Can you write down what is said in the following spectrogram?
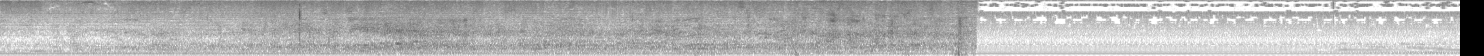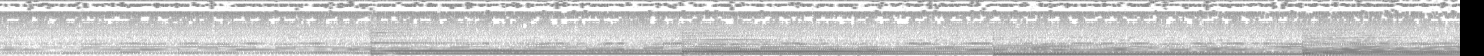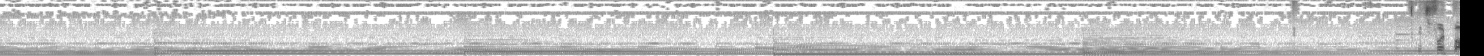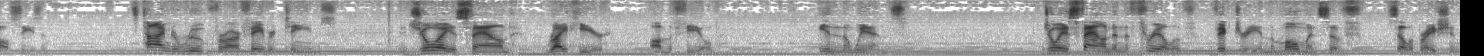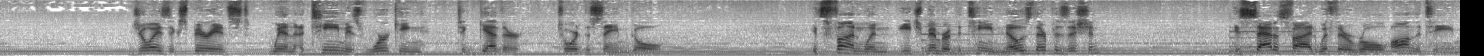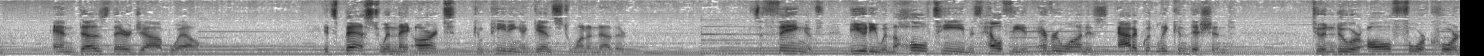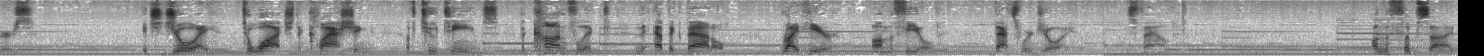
It's football season. It's time to root for our favorite teams. And joy is found right here on the field, in the wins. Joy is found in the thrill of victory, in the moments of celebration. Joy is experienced when a team is working together toward the same goal. It's fun when each member of the team knows their position, is satisfied with their role on the team, and does their job well. It's best when they aren't competing against one another. It's a thing of beauty when the whole team is healthy and everyone is adequately conditioned to endure all four quarters. It's joy to watch the clashing of two teams, the conflict and the epic battle right here on the field. That's where joy is found. On the flip side,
